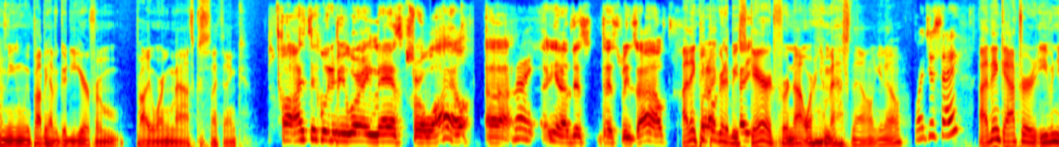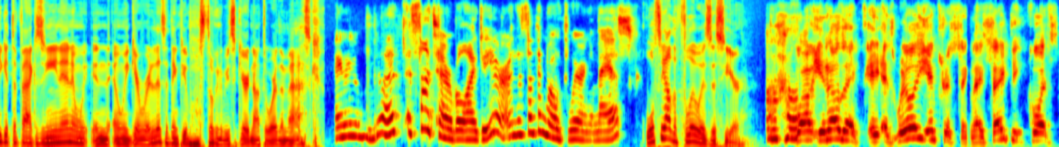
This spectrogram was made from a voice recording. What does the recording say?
I mean, we probably have a good year from probably wearing masks. I think. Oh, I think we're going to be wearing masks for a while. Uh, Right. You know, this this resolved. I think people I are going to be can tell you- scared for not wearing a mask now. You know. What'd you say? I think after even you get the vaccine in and we and, and we get rid of this, I think people are still going to be scared not to wear the mask. I mean, it's not a terrible idea, and there's nothing wrong with wearing a mask. We'll see how the flu is this year. Uh-huh. Well, you know, they, it's really interesting. They say because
